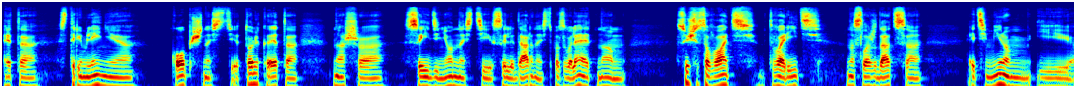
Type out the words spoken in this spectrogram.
это стремление к общности, только это наша соединенность и солидарность позволяет нам существовать, творить, наслаждаться этим миром и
